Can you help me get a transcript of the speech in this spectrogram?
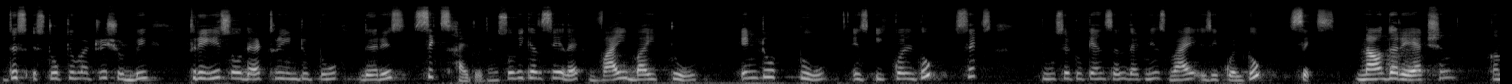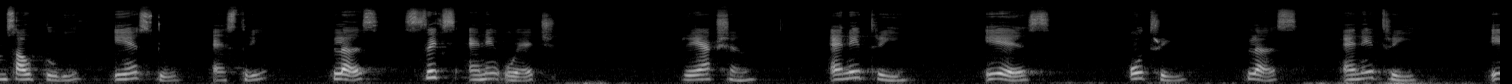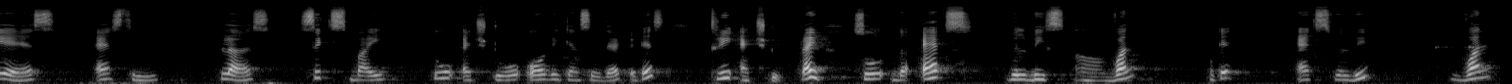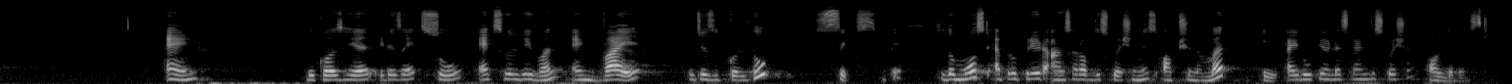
this stoichiometry should be 3 so that 3 into 2 there is 6 hydrogen. So we can say that y by 2 into 2 is equal to 6 2 say 2 cancel that means y is equal to 6 now the reaction comes out to be as2 s3 plus 6 NaOH reaction Na3 As O3 plus Na3 As S3 plus 6 by 2 H2O or we can say that it is 3H2 right? So the X will be uh, 1 okay? X will be 1 and because here it is X so X will be 1 and Y which is equal to 6 okay? So the most appropriate answer of this question is option number A. I hope you understand this question. All the best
